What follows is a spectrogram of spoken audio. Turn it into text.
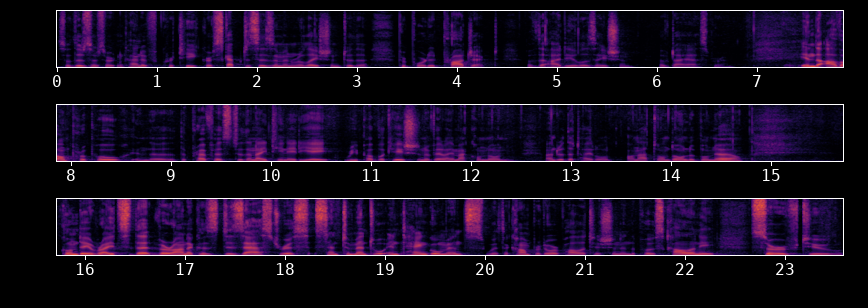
So there's a certain kind of critique or skepticism in relation to the purported project of the idealization of diaspora. In the avant-propos, in the, the preface to the 1988 republication of Heremakhonon, under the title En attendant le bonheur, Condé writes that Veronica's disastrous sentimental entanglements with a comprador politician in the post colony serve to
